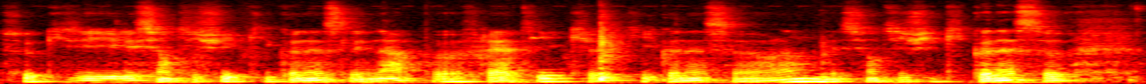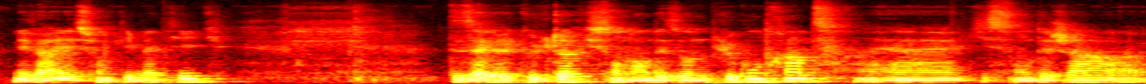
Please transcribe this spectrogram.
ceux qui, les scientifiques qui connaissent les nappes phréatiques, qui connaissent voilà, les scientifiques qui connaissent les variations climatiques, des agriculteurs qui sont dans des zones plus contraintes, euh, qui sont déjà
